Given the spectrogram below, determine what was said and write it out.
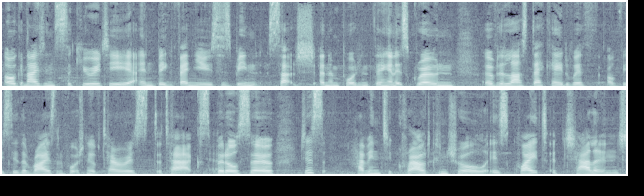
Organising security in big venues has been such an important thing, and it's grown over the last decade with obviously the rise, unfortunately, of terrorist attacks, but also just having to crowd control is quite a challenge.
